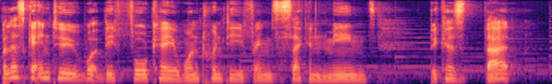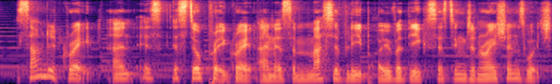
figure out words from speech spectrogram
But let's get into what the 4K 120 frames a second means because that sounded great and is, is still pretty great and it's a massive leap over the existing generations which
